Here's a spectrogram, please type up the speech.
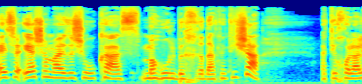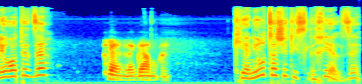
יש, שם איזשהו כעס מהול בחרדת נטישה. את יכולה לראות את זה? כן, לגמרי. כי אני רוצה שתסלחי על זה.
